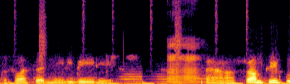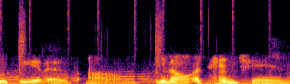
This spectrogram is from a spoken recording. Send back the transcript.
That's why I said needy beaties. Uh-huh. Now, some people see it as, um, you know, attention,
